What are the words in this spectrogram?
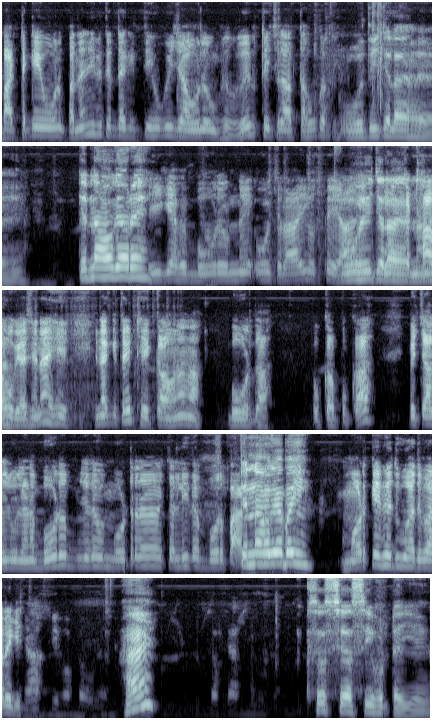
ਪੱਟ ਕੇ ਉਹਨੂੰ ਪਤਾ ਨਹੀਂ ਵੀ ਕਿੱਦਾਂ ਕੀਤੀ ਹੋਊਗੀ ਜਾਂ ਉਹਨੂੰ ਫਿਰ ਉਹਦੇ ਉੱਤੇ ਚਲਾਤਾ ਹੋਊਗਾ। ਉਹਦੀ ਚਲਾਇਆ ਹੋਇਆ ਇਹ। ਕਿੰਨਾ ਹੋ ਗਿਆ ਉਰੇ? ਠੀਕ ਹੈ ਫਿਰ ਬੋਰ ਉਹਨੇ ਉਹ ਹੀ ਉੱਤੇ ਆ। ਉਹੀ ਚਲਾਇਆ ਇਕੱਠਾ ਨੇ। ਹੋ ਗਿਆ ਸੀ ਨਾ ਇਹ ਇਹਨਾਂ ਕੀਤਾ ਠੇਕਾ ਉਹਨਾਂ ਨਾਲ ਬੋਰ ਦਾ ਉੱਕਾ ਪੁੱਕਾ ਵੀ ਚਾਲੂ ਲੈਣਾ ਬੋਰ ਜਦੋਂ ਮੋਟਰ ਚੱਲੀ ਤਾਂ ਬੋਰ ਪਾ ਕਿੰਨਾ ਹੋ ਗਿਆ ਬਾਈ? ਮੁੜ ਕੇ ਫਿਰ ਦੂਆ ਦੁਬਾਰੇ ਕੀਤਾ। ਹੈ? 186 ਫੁੱਟ ਹੈ ਇਹ।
